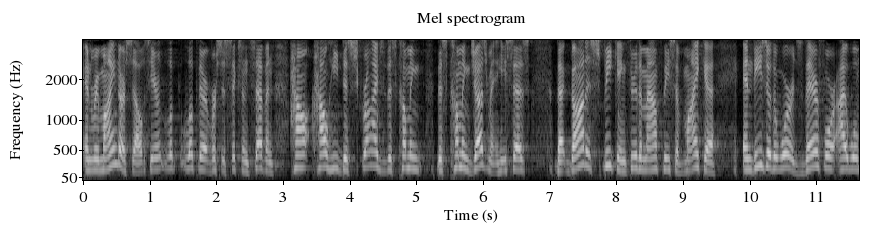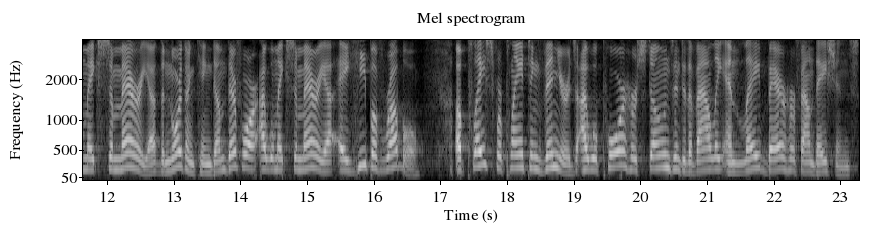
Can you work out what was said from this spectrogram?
And remind ourselves here, look, look there at verses 6 and 7, how, how he describes this coming, this coming judgment. He says that God is speaking through the mouthpiece of Micah, and these are the words Therefore, I will make Samaria, the northern kingdom, therefore, I will make Samaria a heap of rubble a place for planting vineyards. I will pour her stones into the valley and lay bare her foundations.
